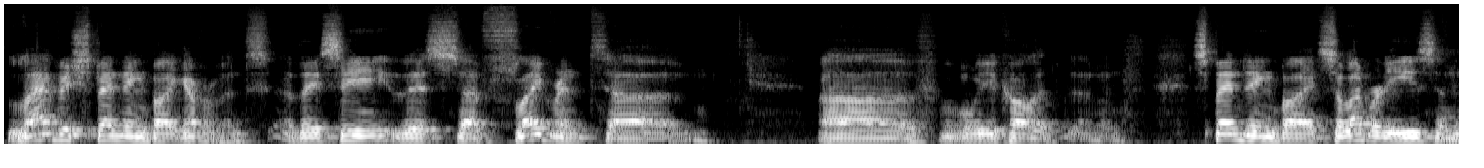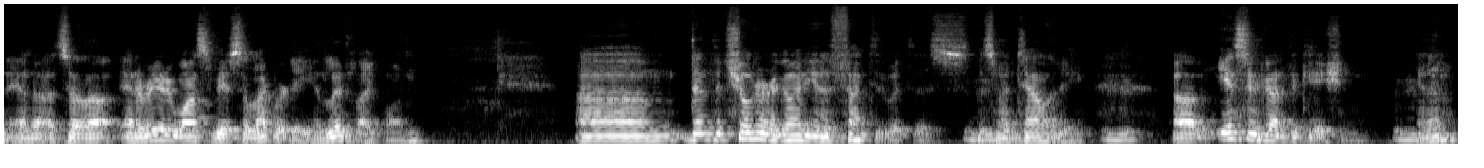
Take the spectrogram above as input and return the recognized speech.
lavish spending by government. They see this uh, flagrant. Uh, uh, what do you call it? spending by celebrities, and and uh, so and everybody wants to be a celebrity and live like one. Um, then the children are going to get infected with this mm-hmm. this mentality, mm-hmm. uh, instant gratification. Mm-hmm. You know,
